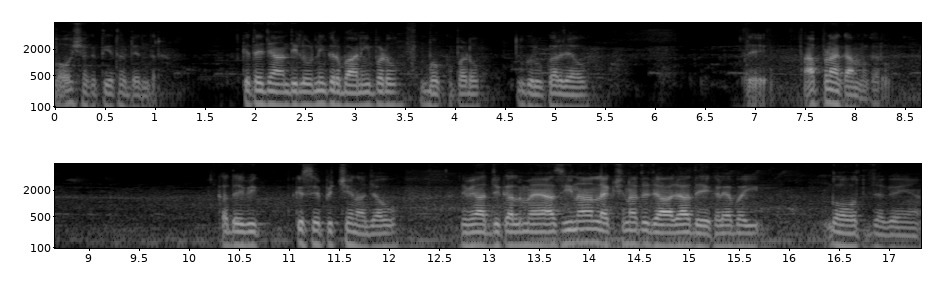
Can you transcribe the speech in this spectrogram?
ਬਹੁਤ ਸ਼ਕਤੀ ਹੈ ਤੁਹਾਡੇ ਅੰਦਰ। ਕਿਤੇ ਜਾਣ ਦੀ ਲੋੜ ਨਹੀਂ, ਗੁਰਬਾਣੀ ਪੜੋ ਬੁੱਕ ਪੜੋ ਗੁਰੂ ਘਰ ਜਾਓ ਤੇ ਆਪਣਾ ਕੰਮ ਕਰੋ। ਕਦੇ ਵੀ ਕਿਸੇ ਪਿੱਛੇ ਨਾ ਜਾਓ। ਜਿਵੇਂ ਅੱਜ ਕੱਲ ਮੈਂ, ਅਸੀਂ ਨਾ ਇਲੈਕਸ਼ਨਾਂ 'ਚ ਜਾ ਜਾ ਦੇਖ ਲਿਆ ਬਾਈ, ਬਹੁਤ ਜਗ੍ਹਾ ਆ।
